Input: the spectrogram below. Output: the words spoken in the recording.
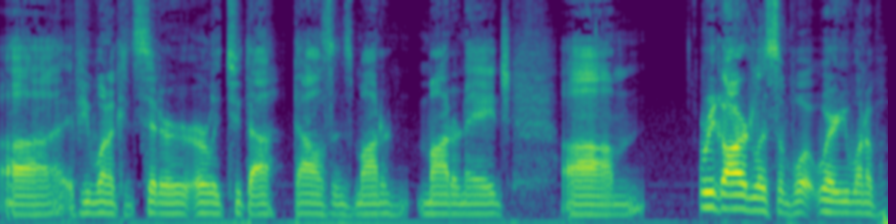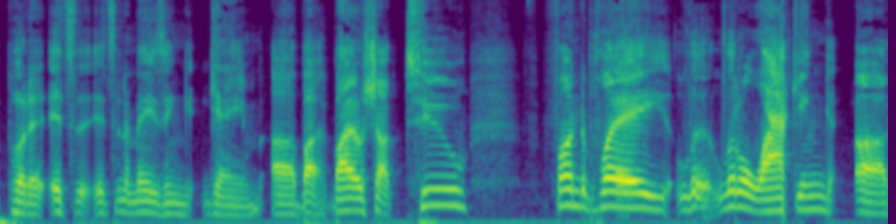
Uh, if you want to consider early 2000s modern modern age, um, regardless of what where you want to put it, it's it's an amazing game. Uh, Bioshock Two, fun to play, li- little lacking uh,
